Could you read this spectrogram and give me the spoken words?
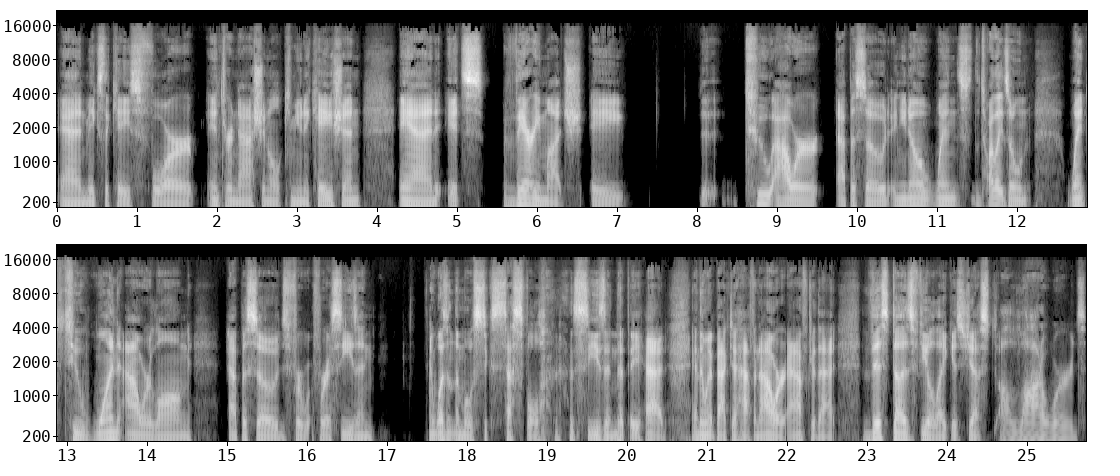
and makes the case for international communication. And it's very much a uh, two hour episode. And you know, when the Twilight Zone went to one hour long episodes for for a season, it wasn't the most successful season that they had and they went back to half an hour after that. This does feel like it's just a lot of words.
